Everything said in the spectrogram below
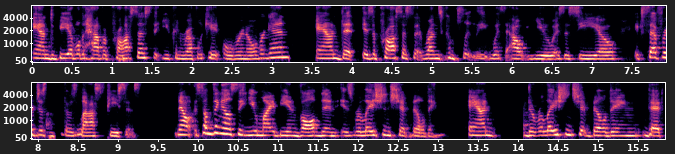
and to be able to have a process that you can replicate over and over again. And that is a process that runs completely without you as a CEO, except for just those last pieces. Now, something else that you might be involved in is relationship building. And the relationship building that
